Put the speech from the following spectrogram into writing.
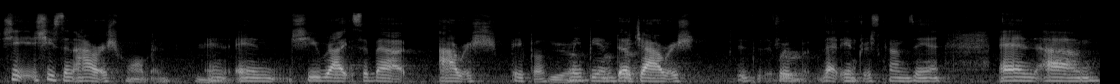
she, she's an Irish woman, Mm-hmm. and, and she writes about Irish people, Yeah, me being okay. Dutch Irish, is where that interest comes in. And um,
